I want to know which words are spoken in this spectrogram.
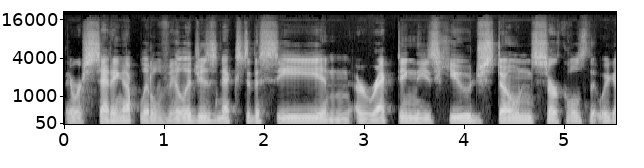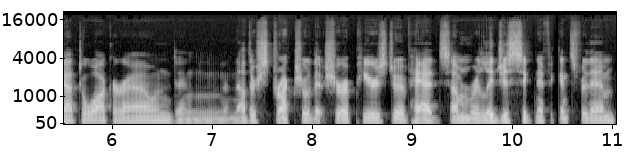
they were setting up little villages next to the sea and erecting these huge stone circles that we got to walk around, and another structure that sure appears to have had some religious significance for them.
